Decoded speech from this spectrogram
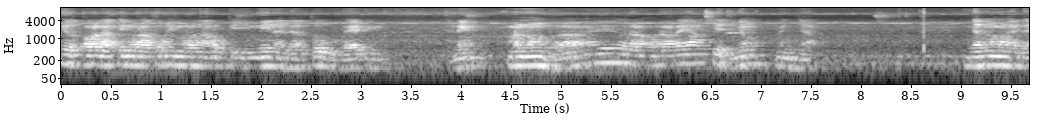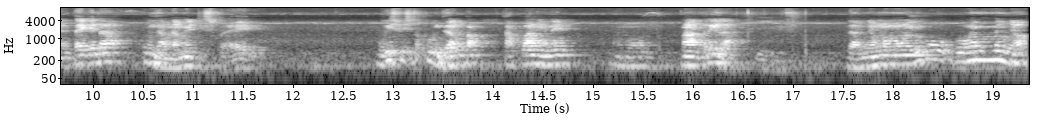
ilqalatil ratu Imran Rabbi ini ada tuh gue jeneng menung bae ora ora reaksi jadi nyong menyak. Dan ngomong ente kita undang namanya display wis wis tak undang tak takwan ini ngantri lah. Dan yang ngomong itu wongnya menyak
